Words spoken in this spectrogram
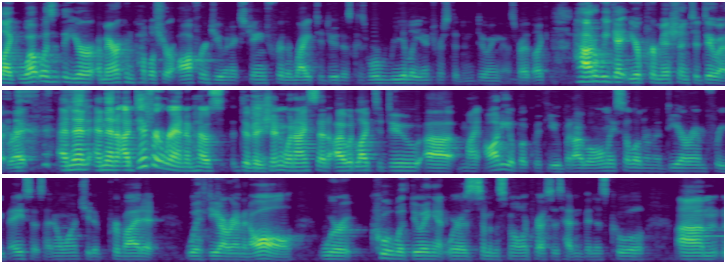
like what was it that your American publisher offered you in exchange for the right to do this? Because we're really interested in doing this, right? Like, how do we get your permission to do it, right? and then, and then a different Random House division, when I said I would like to do uh, my audiobook with you, but I will only sell it on a DRM-free basis. I don't want you to provide it with DRM at all were cool with doing it, whereas some of the smaller presses hadn't been as cool. Um,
